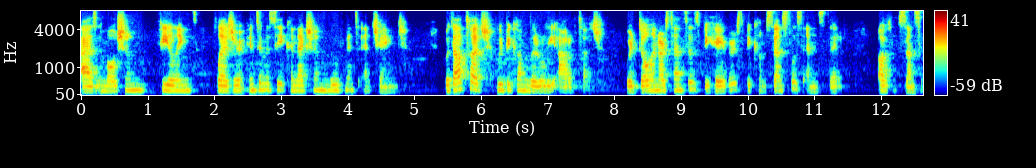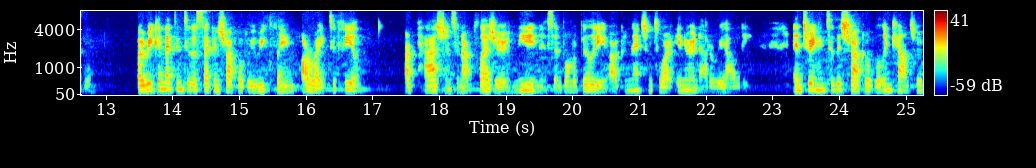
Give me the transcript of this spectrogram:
as emotion, feelings, pleasure, intimacy, connection, movement, and change. Without touch, we become literally out of touch. We're dull in our senses, behaviors become senseless and instead of sensible. By reconnecting to the second chakra, we reclaim our right to feel. Our passions and our pleasure, neediness, and vulnerability are connection to our inner and outer reality. Entering into this chakra will encounter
